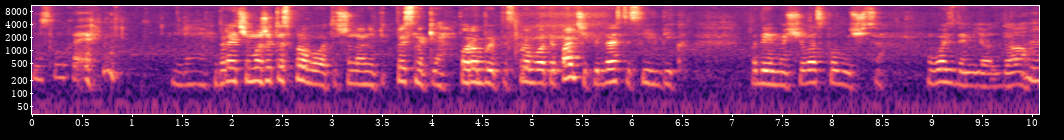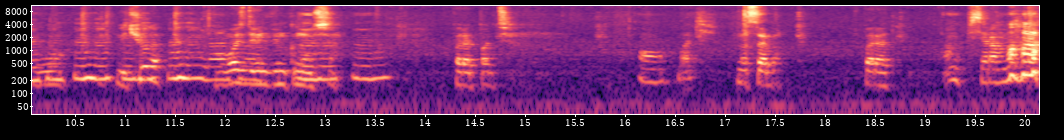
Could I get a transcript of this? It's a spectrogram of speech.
Не слухає. Да. До речі, можете спробувати, шановні підписники, поробити, спробувати пальчик, відвести свій бік. Подивимося, що у вас вийде. Ось де м'яз, да. О. Мгм. Відчули? Да, Ось де він вімкнувся. Мгм. Вперед пальці. О, бачиш. На себе. Вперед. Все равно.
